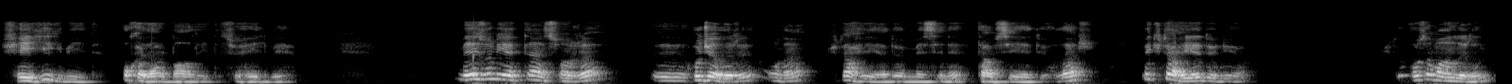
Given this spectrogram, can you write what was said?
şeyhi gibiydi. O kadar bağlıydı Süheyl Bey. Mezuniyetten sonra e, hocaları ona Kütahya'ya dönmesini tavsiye ediyorlar ve Kütahya'ya dönüyor. O zamanların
